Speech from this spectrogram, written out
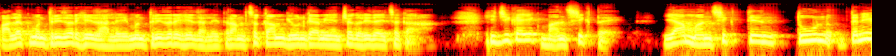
पालकमंत्री जर हे झाले मंत्री जर हे झाले तर आमचं काम घेऊन काय आम्ही यांच्या घरी जायचं का? ही जी काही एक मानसिकता आहे या मानसिकतेतून त्यांनी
